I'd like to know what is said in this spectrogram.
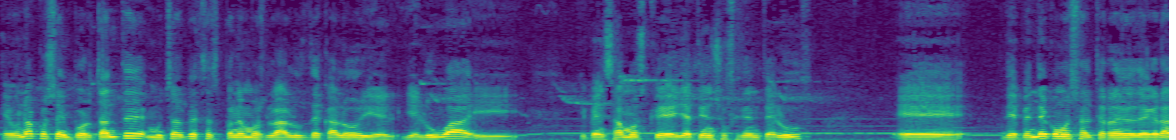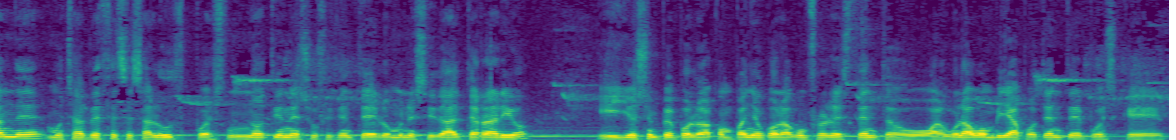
Eh, una cosa importante, muchas veces ponemos la luz de calor y el, y UVA y, pensamos que ya tienen suficiente luz. Eh, depende cómo sea el terrario de grande, muchas veces esa luz pues no tiene suficiente luminosidad al terrario y yo siempre pues, lo acompaño con algún fluorescente o alguna bombilla potente pues que,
